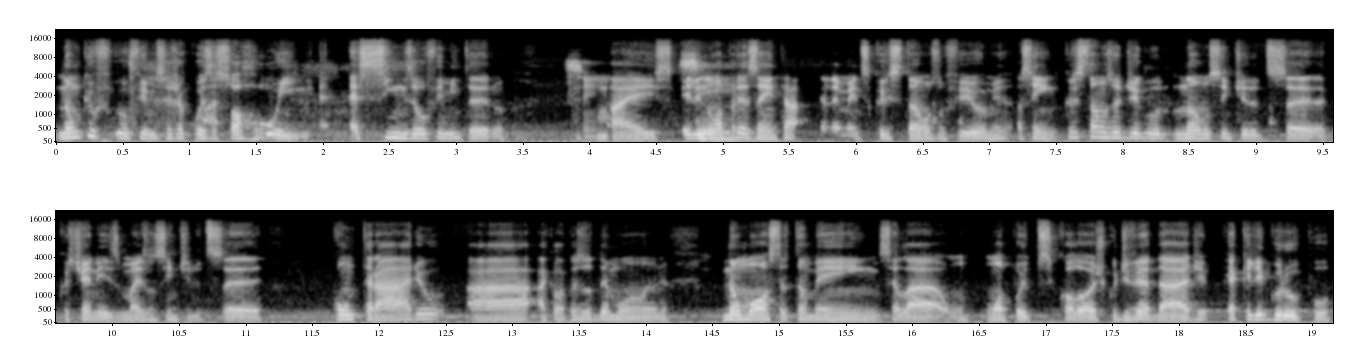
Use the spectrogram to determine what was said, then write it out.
Não que o, o filme seja coisa só ruim, é, é cinza o filme inteiro. Sim. Mas ele Sim. não apresenta elementos cristãos no filme. Assim, cristãos eu digo não no sentido de ser cristianismo, mas no sentido de ser contrário a aquela coisa do demônio. Não mostra também, sei lá, um, um apoio psicológico de verdade, que aquele grupo.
